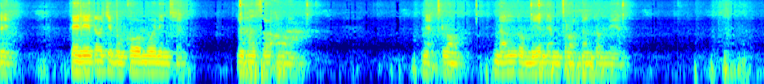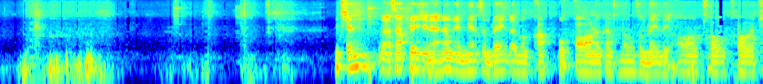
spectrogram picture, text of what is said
នេះ តែនេះដូចជាបង្គោលមួយនេះអញ្ចឹងវាហៅស្រអអ្នកធ្លាប់ដឹងក៏មានដែលមិនធ្លាប់ដឹងក៏មានអញ្ចឹងសាប់ជ័យជាអ្នកហ្នឹងវាមានសម្លេងដោយបង្កប់ពួកអនៅខាងក្នុងសម្លេងដោយអកខច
